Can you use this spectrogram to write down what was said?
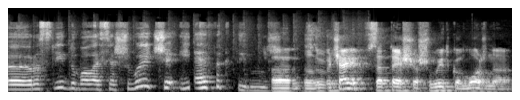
е, розслідувалося швидше і ефективніше. Зазвичай все те, що швидко можна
